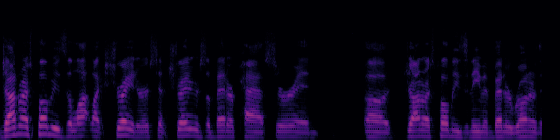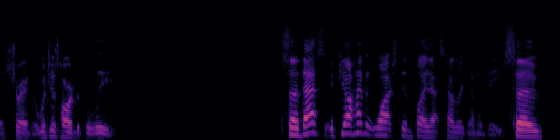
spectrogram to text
John Rice Plumlee is a lot like Shrader, except Shrader's a better passer, and uh, John Rice Plumlee is an even better runner than Shrader, which is hard to believe. So that's if y'all haven't watched them play, that's how they're going to be. So,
